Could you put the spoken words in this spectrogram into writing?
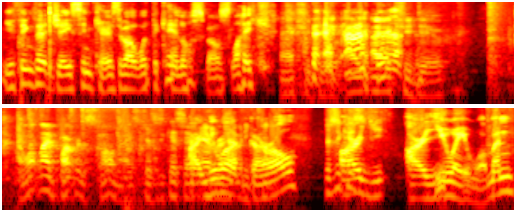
You think that Jason cares about what the candle smells like? I actually do. I, I actually do. I want my apartment to smell nice, just in case I Are ever you have a any girl? Just in Are you are you a woman?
